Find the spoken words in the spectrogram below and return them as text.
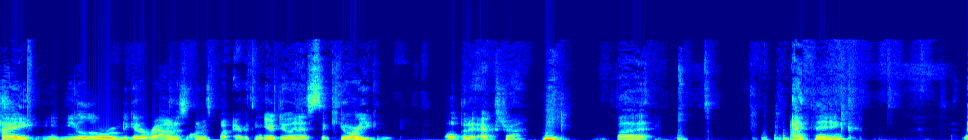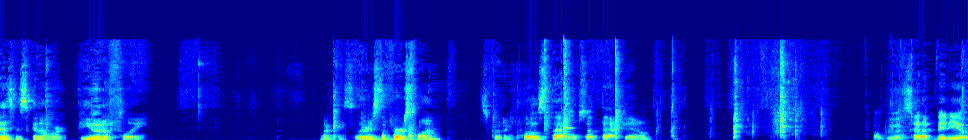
height. You need a little room to get around. As long as what everything you're doing is secure, you can open it extra. Mm-hmm. But I think this is going to work beautifully. Okay, so there's the first one. Let's go ahead and close that. We'll set that down. I'll do a setup video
